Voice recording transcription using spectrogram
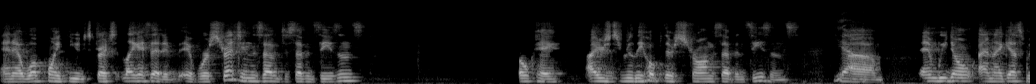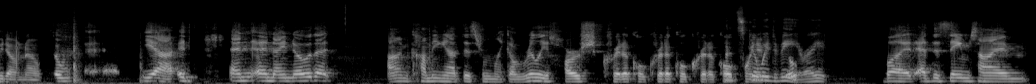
And at what point do you stretch? Like I said, if, if we're stretching this out to seven seasons, okay. I just really hope there's strong seven seasons. yeah. Um, and we don't, and I guess we don't know. So, yeah, it's and and I know that I'm coming at this from like a really harsh, critical, critical, critical That's a point good way to view. be, right? But at the same time,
